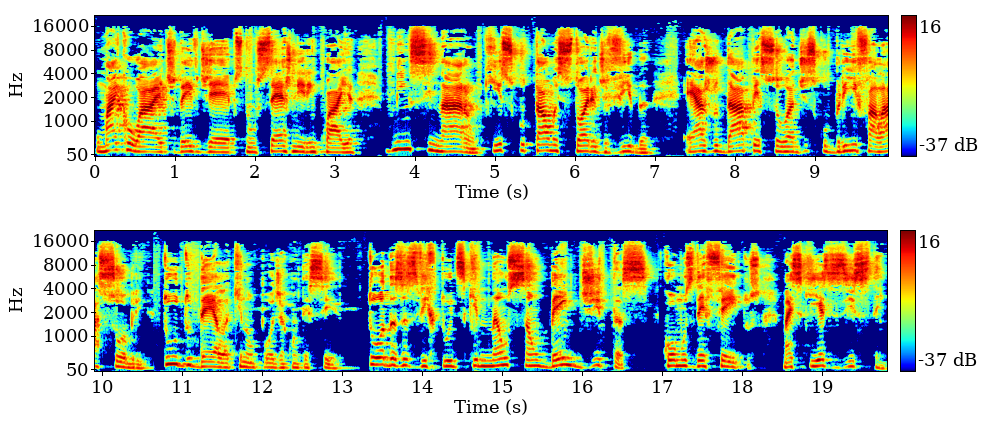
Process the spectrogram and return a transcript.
o Michael White, o David Epstein, o Sérgio Nirinquaia me ensinaram que escutar uma história de vida é ajudar a pessoa a descobrir e falar sobre tudo dela que não pôde acontecer, todas as virtudes que não são bem ditas como os defeitos, mas que existem.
